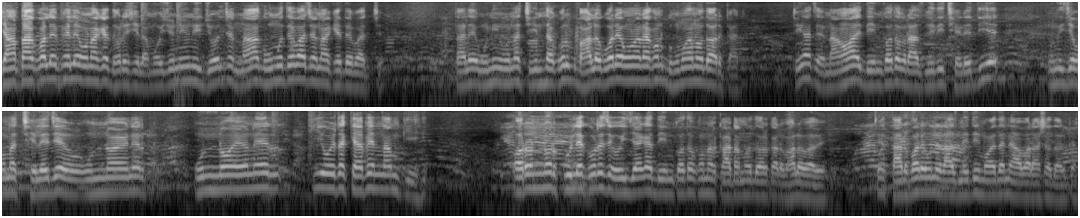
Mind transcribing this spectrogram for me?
জাঁতা কলে ফেলে ওনাকে ধরেছিলাম। ওই জন্যই উনি জ্বলছে, না ঘুমোতে পারছে, না খেতে পারছে। তাহলে উনি ওনার চিন্তা করুক, ভালো করে ওনার এখন ঘুমানো দরকার। ঠিক আছে? না হয় দিন কতক রাজনীতি ছেড়ে দিয়ে উনি যে ওনার ছেলে যে উন্নয়নের উন্নয়নের কি ওইটা ক্যাফের নাম কি? অরণ্যর কুলে করেছে, ওই জায়গায় দিন কতক্ষণ ওনার কাটানো দরকার ভালোভাবে। ঠিক আছে? তারপরে উনি রাজনীতির ময়দানে আবার আসা দরকার।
